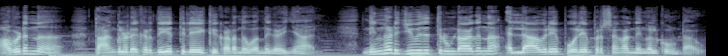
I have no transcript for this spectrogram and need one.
അവിടുന്ന് താങ്കളുടെ ഹൃദയത്തിലേക്ക് കടന്നു വന്നു കഴിഞ്ഞാൽ നിങ്ങളുടെ ജീവിതത്തിൽ ഉണ്ടാകുന്ന എല്ലാവരെ പോലെയും പ്രശ്നങ്ങൾ നിങ്ങൾക്കും ഉണ്ടാകും.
